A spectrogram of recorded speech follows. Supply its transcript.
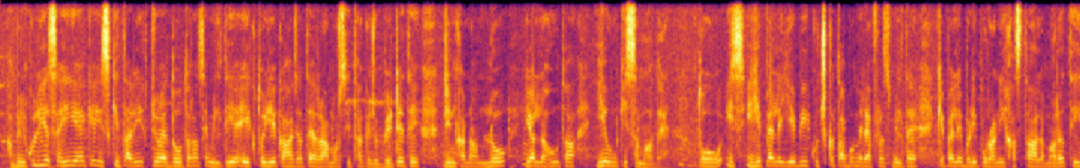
ہاں، بالکل یہ صحیح ہے کہ اس کی تاریخ جو ہے دو طرح سے ملتی ہے۔ ایک تو یہ کہا جاتا ہے رام اور سیتا کے جو بیٹے تھے، جن کا نام لو یا لہو تھا یہ ان کی سماد ہے۔ تو اس، یہ پہلے یہ بھی کچھ کتابوں میں ریفرنس ملتا ہے کہ پہلے بڑی پرانی خستہ حال عمارت تھی۔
